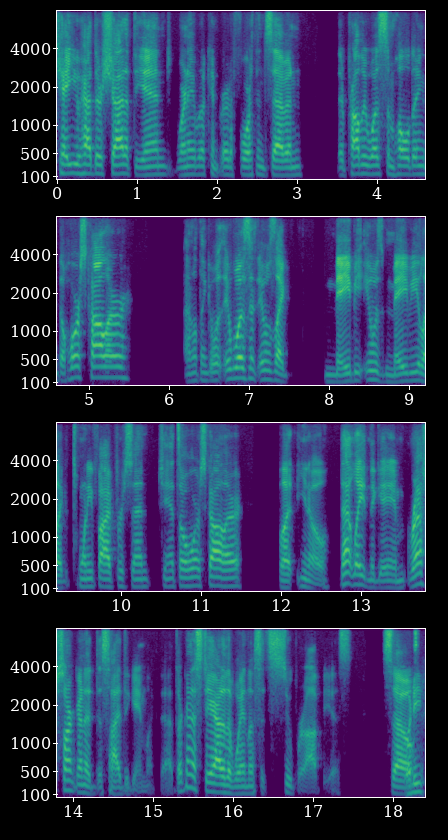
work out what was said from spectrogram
KU had their shot at the end, weren't able to convert a fourth and seven. There probably was some holding. The horse collar, I don't think it was. It wasn't. It was like maybe it was maybe like 25% chance of horse collar. But you know, that late in the game, refs aren't going to decide the game like that. They're going to stay out of the way unless it's super obvious. So What do you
